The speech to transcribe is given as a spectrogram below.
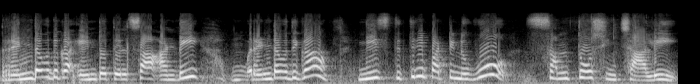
రెండవదిగా ఏంటో తెలుసా అండి? రెండవదిగా నీ స్థితిని బట్టి నువ్వు సంతోషించాలి.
